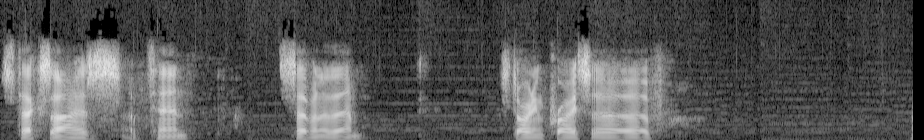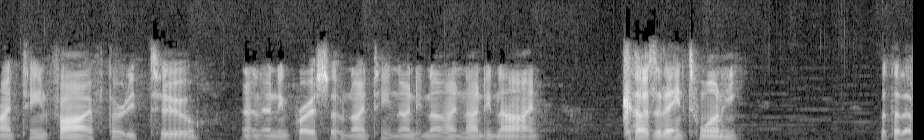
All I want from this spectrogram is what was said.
Stack size of 10 seven of them. Starting price of 19.532 and an ending price of 19.99.99 cuz it ain't 20 let that at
